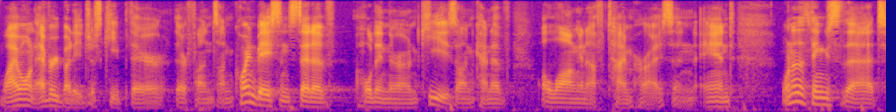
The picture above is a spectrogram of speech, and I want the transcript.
Why won't everybody just keep their, their funds on Coinbase instead of holding their own keys on kind of a long enough time horizon? And one of the things that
